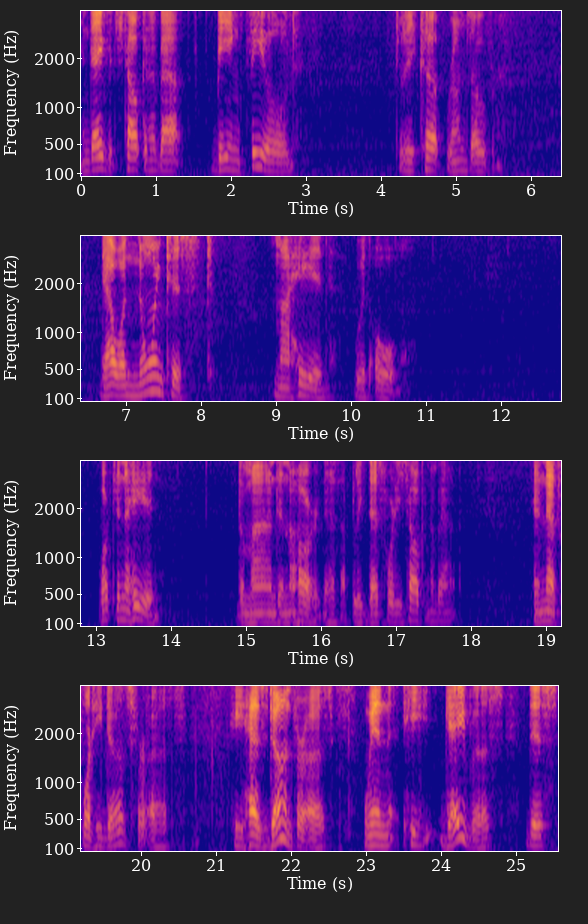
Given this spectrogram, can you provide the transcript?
And David's talking about being filled till his cup runs over. Thou anointest my head with oil. What's in the head? The mind and the heart. As I believe that's what he's talking about. And that's what he does for us. He has done for us when he gave us this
